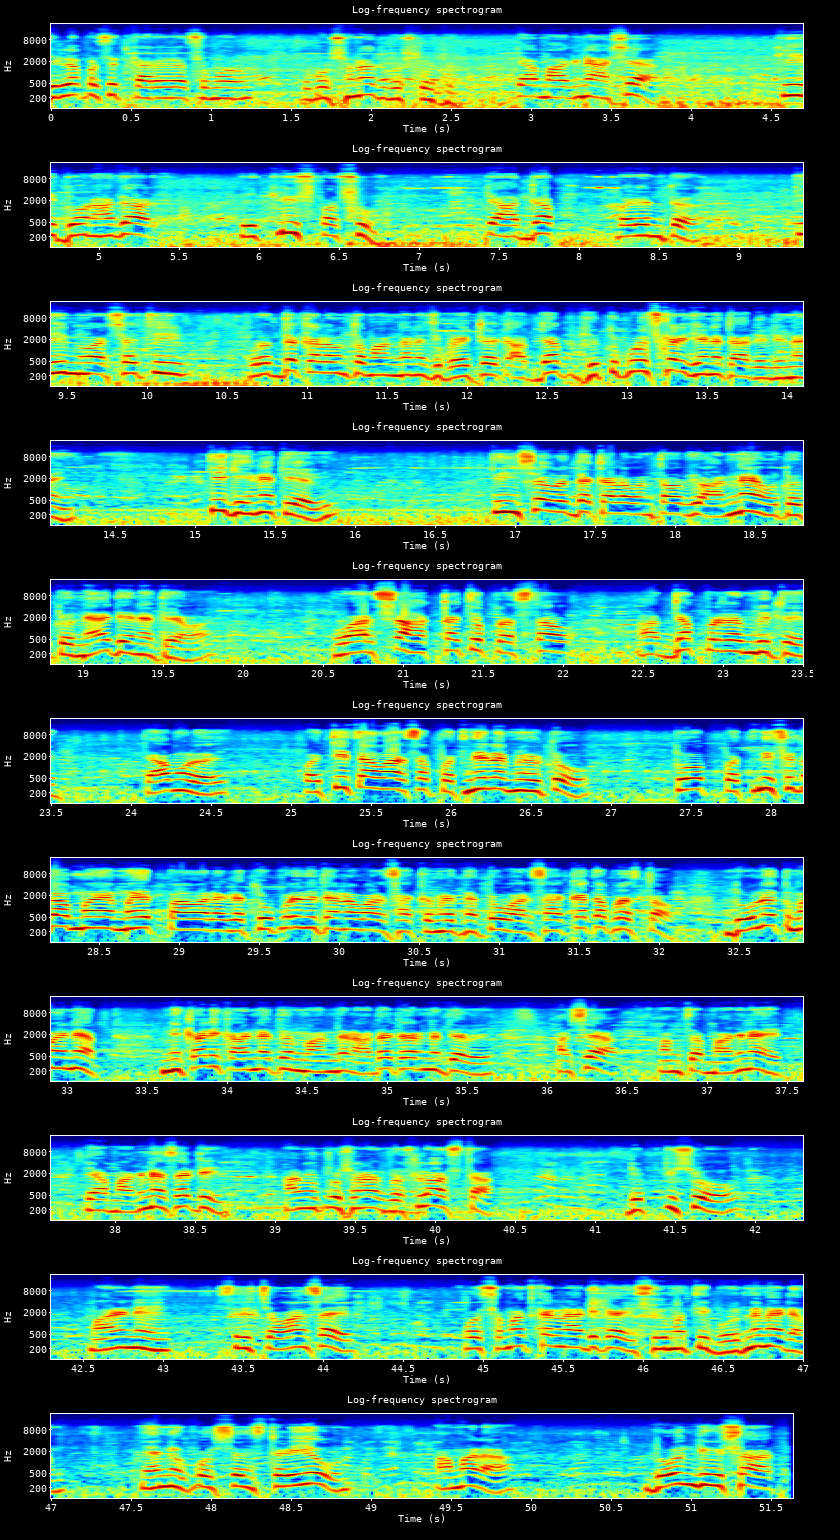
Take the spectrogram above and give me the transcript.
जिल्हा परिषद कार्यालयासमोर उपोषणात बसलो होतो. त्या मागण्या अशा की दोन हजार एकवीसपासून ते अद्यापपर्यंत तीन वर्षाची वृद्ध कलावंत मानधनाची बैठक अद्याप हेतू पुरस्कार घेण्यात आलेली नाही. ती घेण्यात यावी. तीनशे वृद्ध कलावंतावर जो अन्याय होतो तो न्याय देण्यात यावा. वारसा हक्काचे प्रस्ताव अद्याप प्रलंबित आहेत. त्यामुळे पतीचा वारसा पत्नीला मिळतो तो पत्नीसुद्धा मय मयत पाहावा लागला. तोपर्यंत त्यांना वारसा हक्क मिळत नाही. तो वारसा हक्काचा प्रस्ताव दोनच महिन्यात निकाली काढण्यातून मानधन अदा करण्यात यावे अशा आमच्या मागण्या आहेत. या मागण्यासाठी आम्ही उपोषणात बसलो असता डिप्टी शो माननीय श्री चव्हाण साहेब व समाज कल्याण अधिकारी श्रीमती भोजने मॅडम यांनी उपोषणस्थळी येऊन आम्हाला दोन दिवसात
